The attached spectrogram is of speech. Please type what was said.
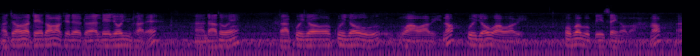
အဲကျွန်တော်တို့တဲသွားမှာဖြစ်တဲ့အတွက်အလေကြောယူထားတယ်အဲဒါဆိုရင် ဒါကိုကြောကိုကြောကိုဝါဝါပြီเนาะကိုကြောဝါဝါပြီဟိုဘက်ကိုပေးစိမ့်တော့မှာเนาะအဲ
